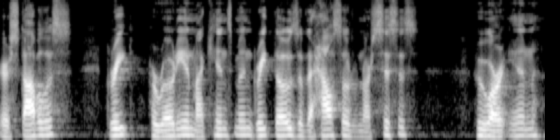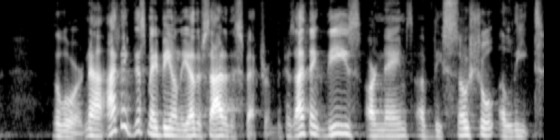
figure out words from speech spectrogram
Aristobulus. Greet Herodion, my kinsman. Greet those of the household of Narcissus who are in the Lord. Now, I think this may be on the other side of the spectrum because I think these are names of the social elite.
